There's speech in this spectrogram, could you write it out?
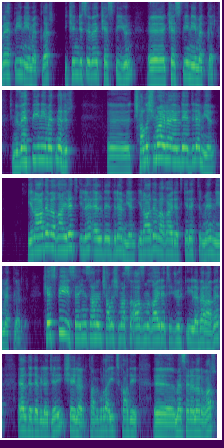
vehbi nimetler İkincisi ve kesbiyün e, kesbi nimetler. Şimdi vehbi nimet nedir? E, çalışmayla elde edilemeyen, irade ve gayret ile elde edilemeyen, irade ve gayret gerektirmeyen nimetlerdir. Kesbi ise insanın çalışması, azmı, gayreti, cühdü ile beraber elde edebileceği şeylerdir. Tabi burada itikadi e, meseleler var,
